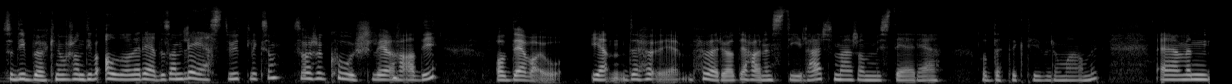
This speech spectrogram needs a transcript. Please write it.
Så de bøkene var sånn, de var alle allerede sånn lest ut, liksom. Så det var så koselig å ha de. Og det var jo igjen, det hø Jeg hører jo at jeg har en stil her som er sånn mysterie- og detektivromaner. Eh, men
